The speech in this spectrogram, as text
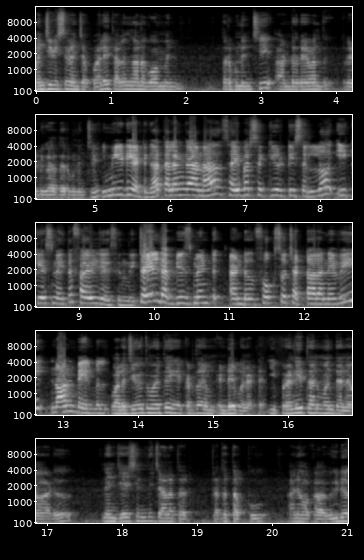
మంచి విషయం అని చెప్పాలి. తెలంగాణ గవర్నమెంట్ తరపు నుంచి అండ్ రేవంత్ రెడ్డి గారి తరపు నుంచి ఇమీడియట్గా తెలంగాణ సైబర్ సెక్యూరిటీ సెల్లో ఈ కేసును అయితే ఫైల్ చేసింది. చైల్డ్ అబ్యూజ్మెంట్ అండ్ ఫోక్సో చట్టాలు అనేవి నాన్ బెయిలబుల్ వాళ్ళ జీవితం అయితే ఇక్కడతో ఎండ్ అయిపోయినట్టే. ఈ ప్రణీత్ హనుమంత్ అనేవాడు నేను చేసింది చాలా పెద్ద తప్పు అని ఒక వీడియో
